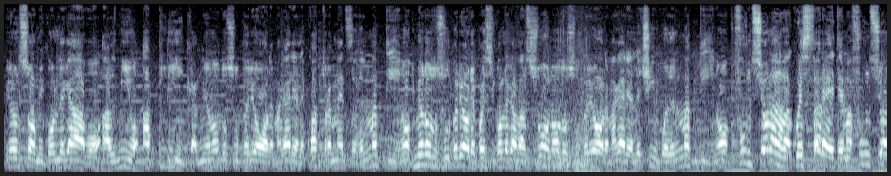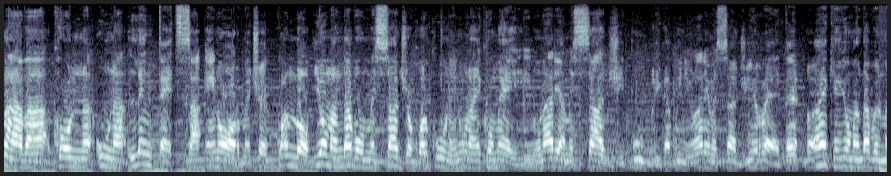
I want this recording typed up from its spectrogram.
io non so, mi collegavo al mio uplink, al mio nodo superiore, magari alle 4 e mezza del mattino, il mio nodo superiore poi si collegava al suo nodo superiore, magari alle 5 del mattino, funzionava questa rete, ma funzionava con una lentezza enorme, cioè quando io mandavo un messaggio a qualcuno in una ecomail, in un'area messaggi pubblica, quindi un'area messaggi in rete, non è che io mandavo il messaggio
